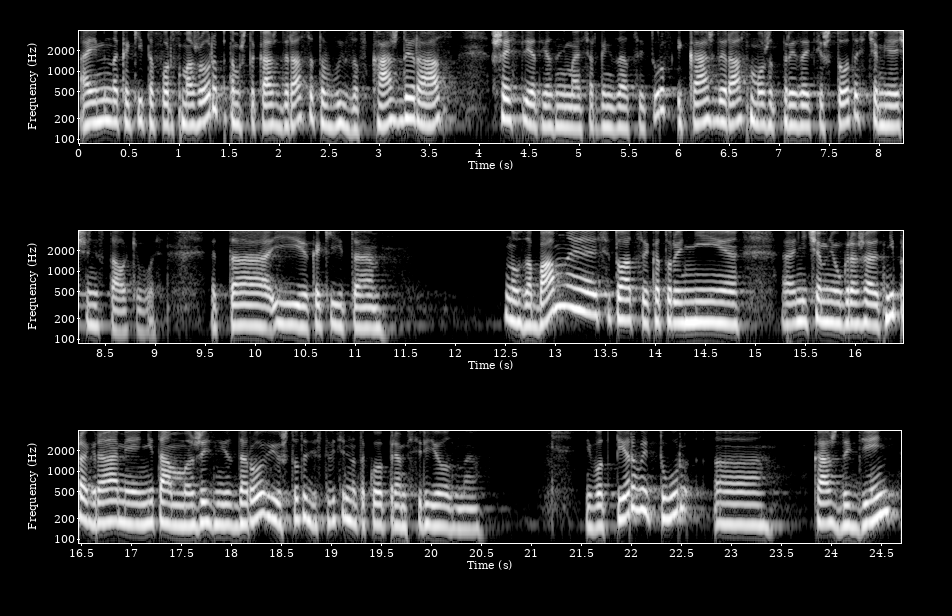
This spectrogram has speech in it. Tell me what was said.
а именно какие-то форс-мажоры, потому что каждый раз это вызов. Каждый раз, шесть лет я занимаюсь организацией туров, и каждый раз может произойти что-то, с чем я еще не сталкивалась. Это и какие-то ну, забавные ситуации, которые ни, э, ничем не угрожают ни программе, ни там жизни и здоровью, что-то действительно такое прям серьезное. И вот первый тур э, каждый день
